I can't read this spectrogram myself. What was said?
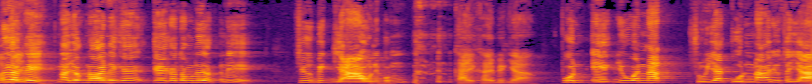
าเลือกไปดินายกน้อยนี่แกแกก็ต้องเลือกนี่ ชื่อบิ๊กยาวนี่ผม ใครใครบิ๊กอย่าง พลเอกยุวนัทสุริยกุลณอยุธยา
